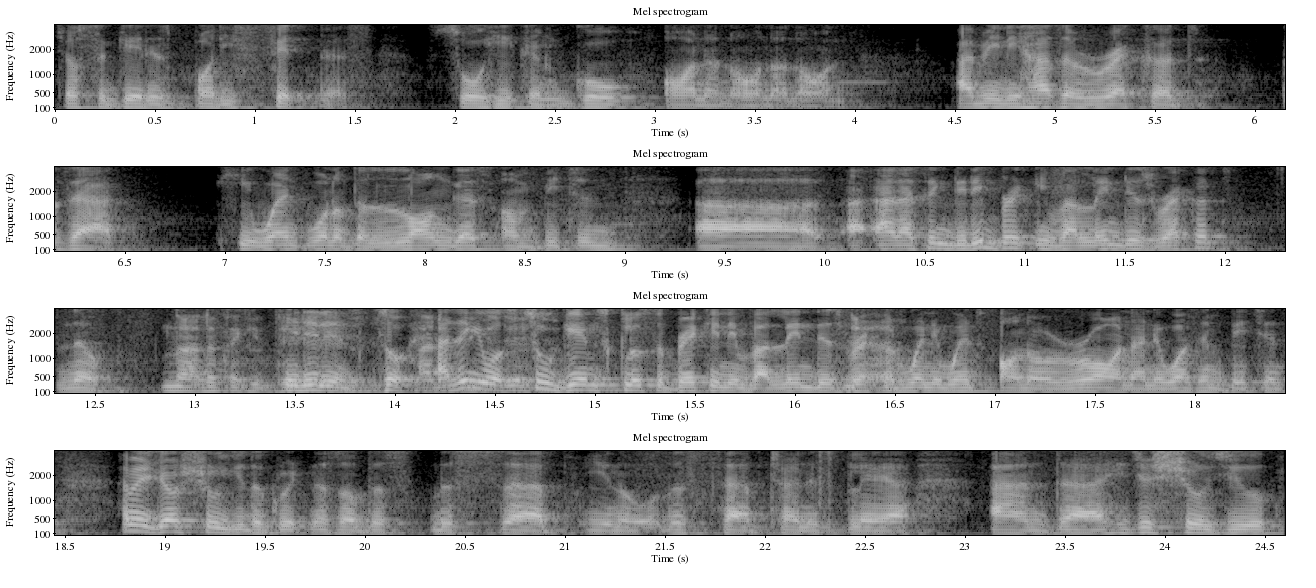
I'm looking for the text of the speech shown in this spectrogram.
just to get his body fitness so he can go on and on and on. I mean, he has a record that he went one of the longest unbeaten. Uh, and I think, did he break Ivan Lendl's record? No. No, I don't think he did. He didn't. So I, don't think it was two games close to breaking Ivan Lendl's record when he went on a run and he wasn't beaten. I mean, it just shows you the greatness of this this Serb, you know, this Serb tennis player, and uh, he just shows you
